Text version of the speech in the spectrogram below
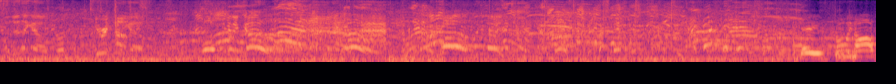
Oh, there they go. Here it comes. Oh, look at it go! Okay, it's cooling off.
